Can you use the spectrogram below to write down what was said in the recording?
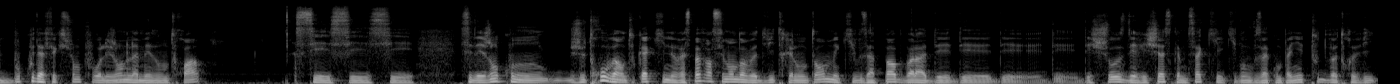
beaucoup d'affection pour les gens de la maison 3. C'est c'est des gens qu'on, je trouve hein, en tout cas, qui ne restent pas forcément dans votre vie très longtemps, mais qui vous apportent voilà, des, des, des, choses, des richesses comme ça qui, vont vous accompagner toute votre vie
